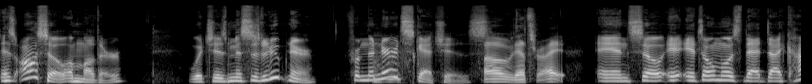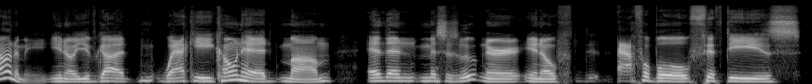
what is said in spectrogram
is also a mother which is mrs loopner from the nerd sketches. Oh, that's right. And so it, it's almost that dichotomy. You know, you've got wacky conehead mom, and then Mrs. Loopner, you know, affable 50s,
